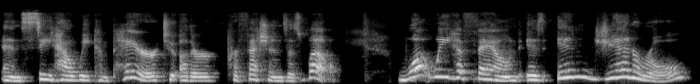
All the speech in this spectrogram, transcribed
and see how we compare to other professions as well. What we have found is, in general,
